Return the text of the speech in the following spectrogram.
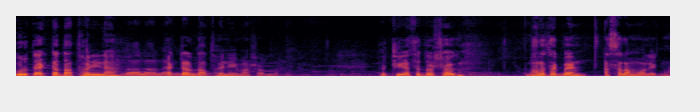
গরু তো একটা দাঁত হয়নি না? একটার দাঁত হয়নি মাসাল্লাহ তো ঠিক আছে দর্শক ভালো থাকবেন। আসসালামু আলাইকুম।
